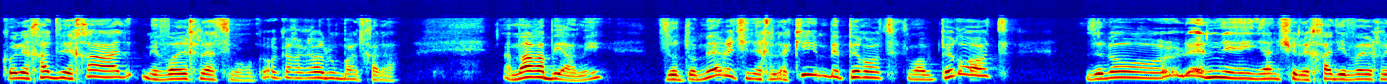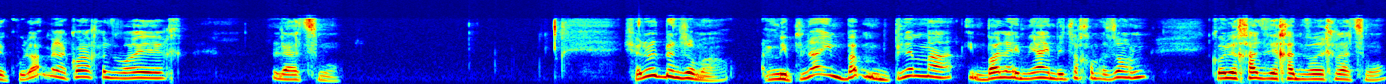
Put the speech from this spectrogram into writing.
כל אחד ואחד מברך לעצמו, ככה קראנו בהתחלה. אמר רבי עמי, זאת אומרת שנחלקים בפירות, כלומר בפירות זה לא, אין עניין של אחד יברך לכולם, אלא כל אחד יברך לעצמו. שאלו את בן זומא, מפני, מפני מה אם בא להם יין בתוך המזון, כל אחד ואחד מברך לעצמו?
